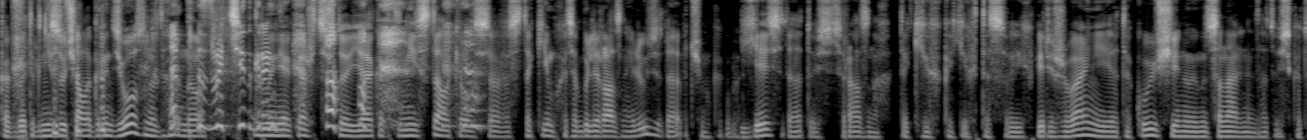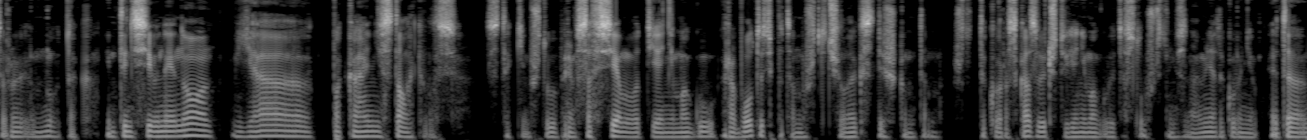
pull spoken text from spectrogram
Как бы это не звучало грандиозно, да, но Звучит мне кажется, что я как-то не сталкивался с таким, хотя были разные люди, да, причем как бы есть, да, то есть разных таких каких-то своих переживаний, атакующие, ну, эмоционально, да, то есть которые, ну, так, интенсивные, но я пока не сталкивался с таким, чтобы прям совсем вот я не могу работать, потому что человек слишком там что-то такое рассказывает, что я не могу это слушать. Не знаю, у меня такого нет. Это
